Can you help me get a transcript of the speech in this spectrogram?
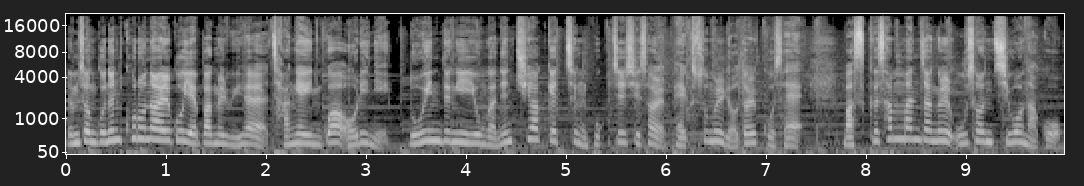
음성군은 코로나19 예방을 위해 장애인과 어린이, 노인 등이 이용하는 취약계층 복지시설 128곳에 마스크 3만 장을 우선 지원하고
